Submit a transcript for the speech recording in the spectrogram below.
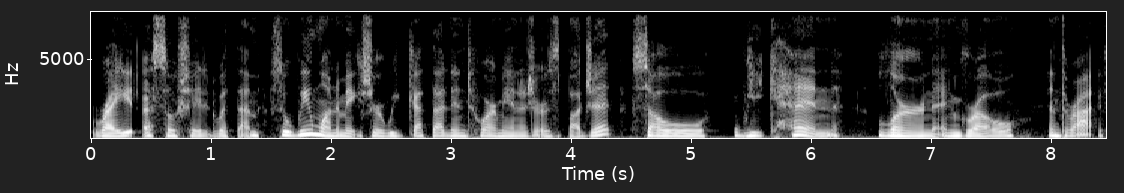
right, associated with them. So we want to make sure we get that into our manager's budget so we can learn and grow and thrive.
